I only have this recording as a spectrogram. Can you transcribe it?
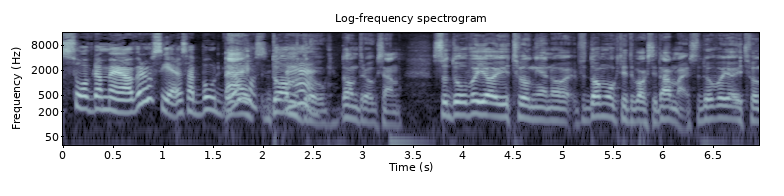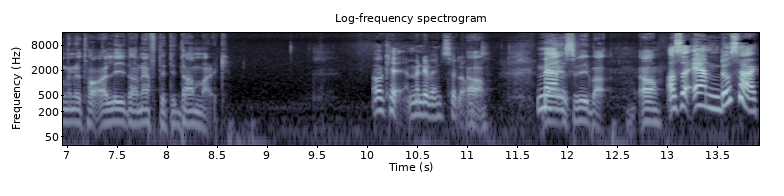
sov de över hos er? Så här, bodde de Nej, hos de Nej. drog, de drog sen. Så då var jag ju tvungen att, för de åkte tillbaka till Danmark, så då var jag ju tvungen att ta Ali dagen efter till Danmark. Okej, men det var inte så långt. Ja. Men Nej, så vi bara, ja. alltså ändå så här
